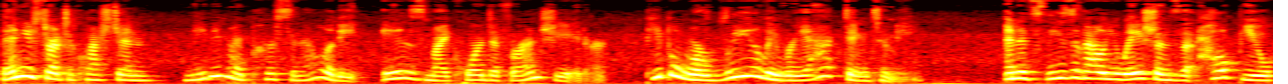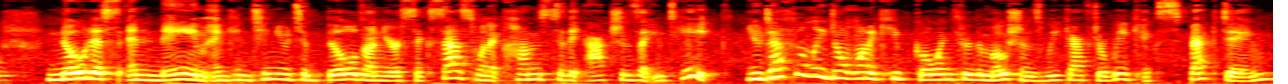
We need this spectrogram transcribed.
Then you start to question maybe my personality is my core differentiator. People were really reacting to me. And it's these evaluations that help you notice and name and continue to build on your success when it comes to the actions that you take. You definitely don't want to keep going through the motions week after week expecting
